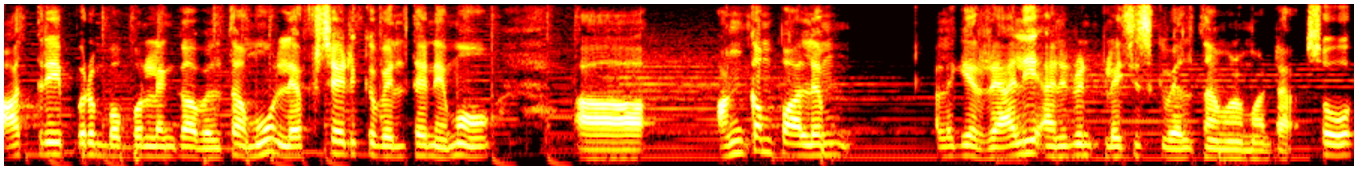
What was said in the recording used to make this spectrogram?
ఆత్రేయపురం బొబ్బర్లంక వెళ్తాము. లెఫ్ట్ సైడ్కి వెళ్తేనేమో అంకంపాలెం అలాగే ర్యాలీ అనేటువంటి ప్లేసెస్కి వెళ్తాం అనమాట సో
